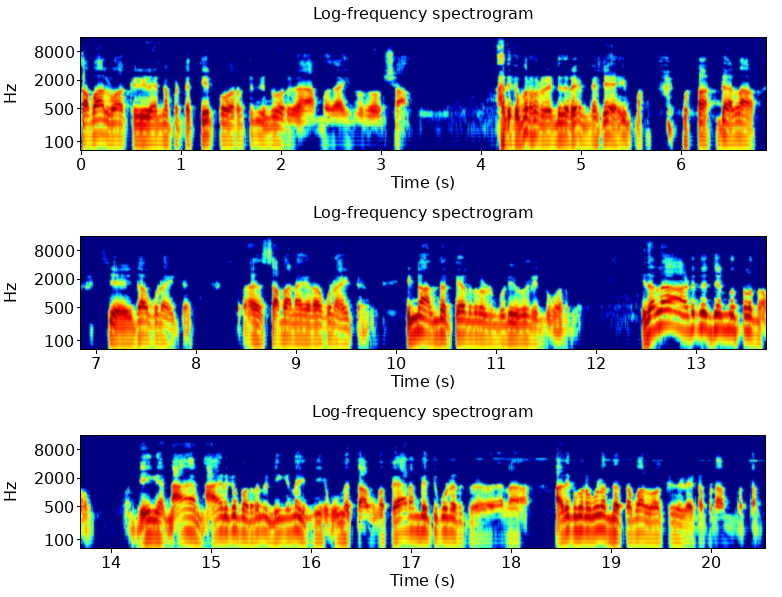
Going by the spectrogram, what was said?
தபால் வாக்குகள் எண்ணப்பட்ட தீர்ப்பு வர்றதுக்கு இன்னொரு ஐம்பது ஐநூறு வருஷம் ஆகும். அதுக்கப்புறம் ஒரு ரெண்டு தடவை எம்எல்ஏ ஆகி அதெல்லாம் இதாக கூட ஆயிட்டார். அஹ், சபாநாயகராக கூட ஆயிட்டார். இன்னும் அந்த தேர்தலோட முடிவுகள் இன்னும் வரல. இதெல்லாம் அடுத்த ஜென்மத்தில் தான் வரும். நீங்க நான் நான் இருக்க போறதுல நீங்களாம் இன்னி உங்க த- உங்க பேரம்பேத்து கூட இருக்க எல்லாம் அதுக்கப்புறம் கூட அந்த தபால் வாக்குகள் எண்ணப்படாம பார்த்தோம்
